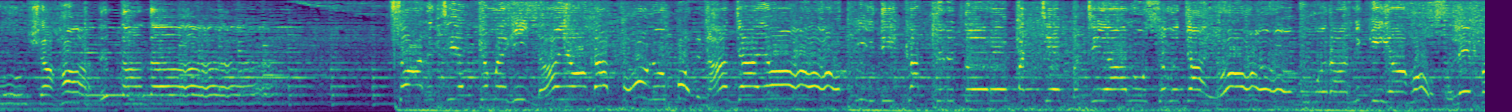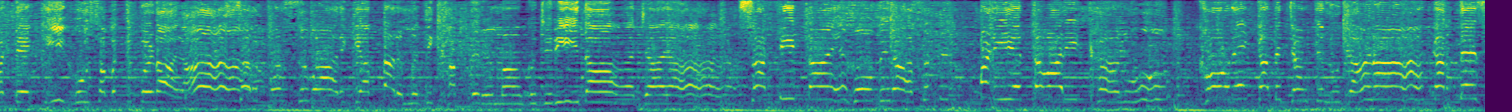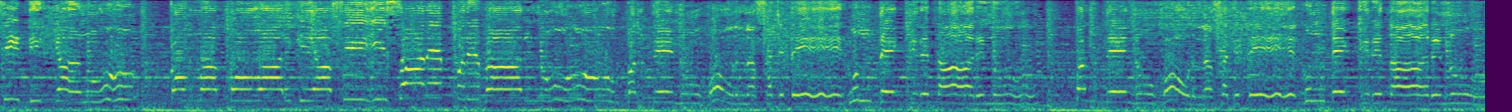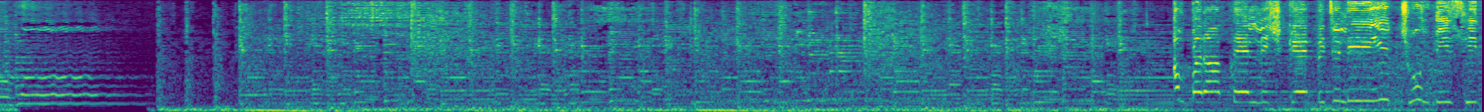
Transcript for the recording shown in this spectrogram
ਨੂੰ ਸ਼ਹਾਦਤਾਂ ਦਾ। ਸਾਲ ਚ ਇੱਕ ਮਹੀਨਾ ਆਉਂਦਾ ਪੋਨੂੰ ਭੁੱਲ ਨਾ ਜਾਇਓ। ਕੀ ਦੀ ਖਾਤਰ ਤੋਰੇ ਬੱਚੇ, ਬੱਚਿਆਂ ਨੂੰ ਸਮਝਾਇਓ। ਉਮਰਾਂ ਨਿੱਕੀਆਂ, ਹੌਸਲੇ ਵੱਡੇ ਕੀ ਗੂ ਸਬਕ ਪੜਾਇਆ ਸਰਬੰਸ ਵਾਰ ਗਿਆ ਧਰਮ ਦੀ ਖਾਤਰ ਮਾਂ ਗੁਜਰੀ ਦਾ ਜਾਇਆ। ਸਾਡੀ ਤਾਂ ਇਹੋ ਵਿਰਾਸਤ ਹੋਣ ਨਾ ਸਜਦੇ ਹੁੰਦੇ ਕਿਰਦਾਰ ਨੂੰ, ਬੰਦੇ ਨੂੰ ਹੋਣ ਨਾ ਸਜਦੇ ਹੁੰਦੇ ਕਿਰਦਾਰ ਨੂੰ। ਅੰਬਰਾਂ ਤੇ ਲਿਸ਼ਕੇ ਬਿਜਲੀ ਛੁੰਦੀ ਸੀ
